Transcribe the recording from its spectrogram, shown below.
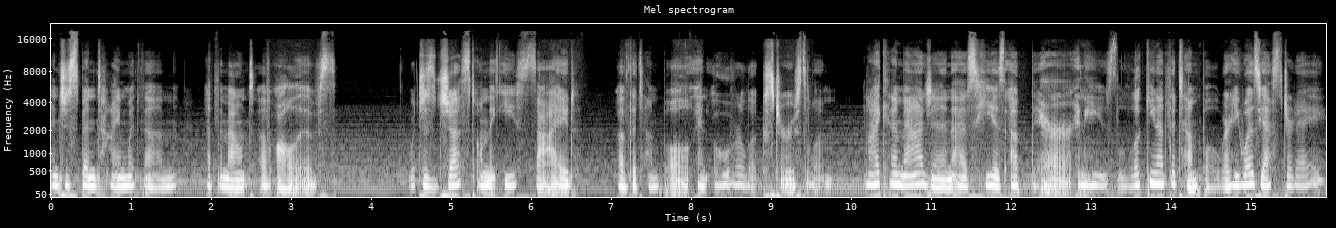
and to spend time with them at the Mount of Olives, which is just on the east side of the temple and overlooks Jerusalem. And I can imagine as he is up there and he's looking at the temple where he was yesterday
